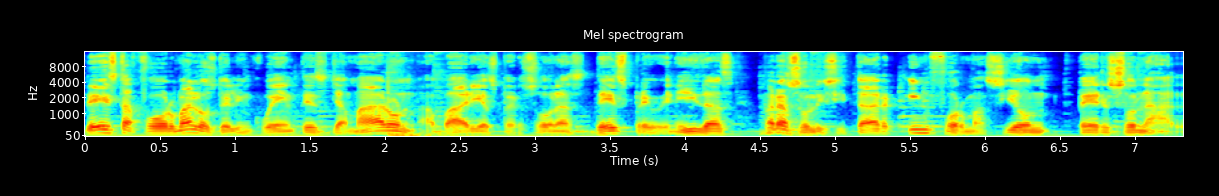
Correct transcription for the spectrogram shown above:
De esta forma, los delincuentes llamaron a varias personas desprevenidas para solicitar información personal.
